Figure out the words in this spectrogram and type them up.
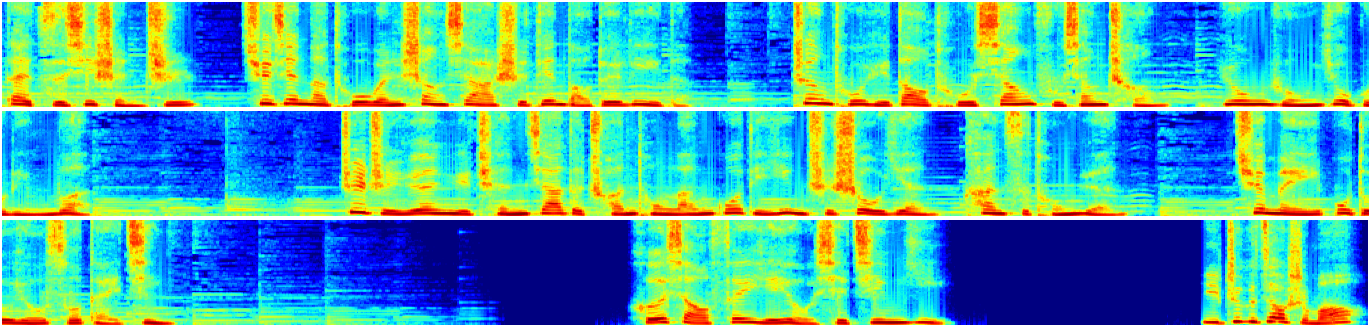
待仔细审之，却见那图文上下是颠倒对立的。正途与盗图相辅相成，雍容又不凌乱。这纸鸢与陈家的传统蓝锅底硬翅寿宴看似同源，却每一步都有所改进。何小飞也有些惊异：“你这个叫什么？”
